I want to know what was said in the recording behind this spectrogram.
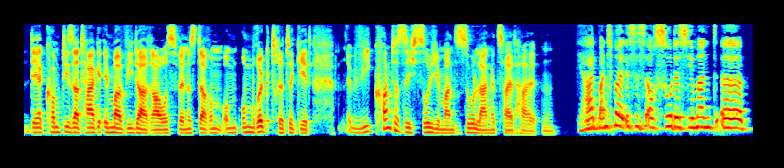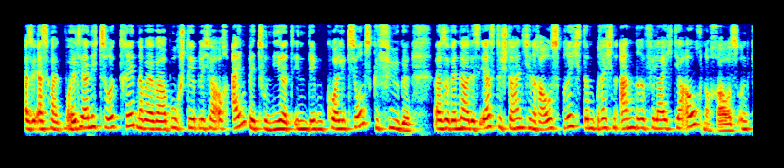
der kommt dieser Tage immer wieder raus, wenn es darum um, um Rücktritte geht. Wie konnte sich so jemand so lange Zeit halten? Ja, manchmal ist es auch so, dass jemand, äh, also erstmal wollte er nicht zurücktreten, aber er war buchstäblich ja auch einbetoniert in dem Koalitionsgefüge. Also wenn da das erste Steinchen rausbricht, dann brechen andere vielleicht ja auch noch raus. Und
